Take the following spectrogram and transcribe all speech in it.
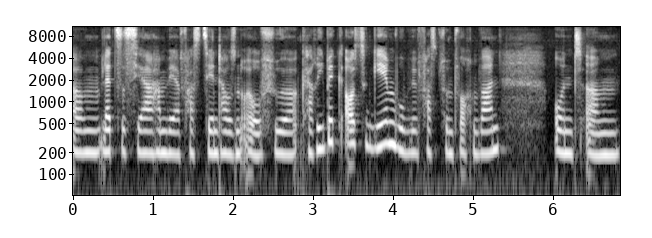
ähm, letztes Jahr haben wir ja fast 10.000 Euro für Karibik ausgegeben, wo wir fast fünf Wochen waren. Und ähm,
